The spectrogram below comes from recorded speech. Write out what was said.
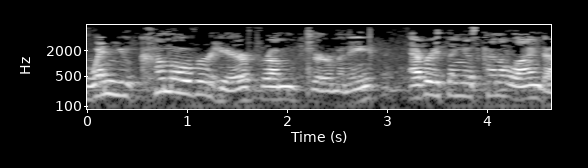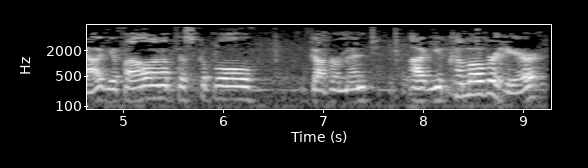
when you come over here from Germany, everything is kind of lined out. You follow an Episcopal government. Uh, you come over here.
